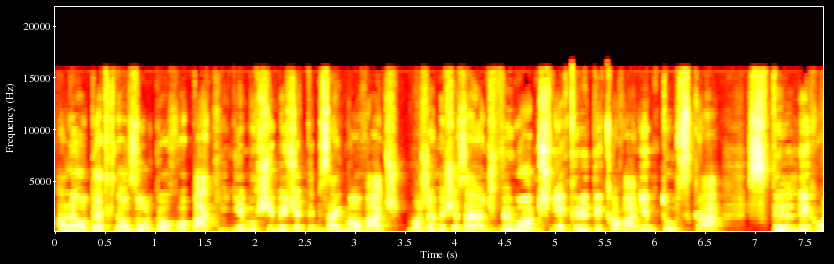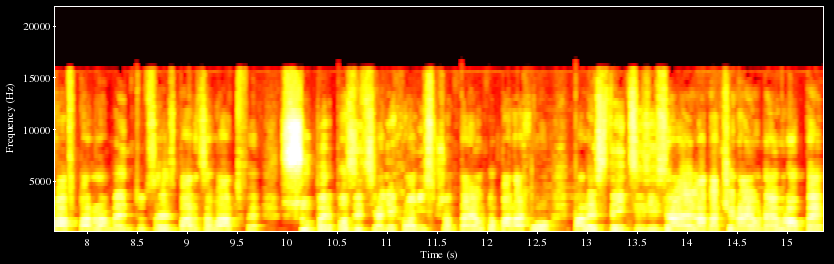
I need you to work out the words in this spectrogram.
ale odetchnął z ulgą. Chłopaki, nie musimy się tym zajmować. Możemy się zająć wyłącznie krytykowaniem Tuska z tylnych ław parlamentu, co jest bardzo łatwe. Super pozycja. Niech oni sprzątają to barachło. Palestyńcy z Izraela nacierają na Europę,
